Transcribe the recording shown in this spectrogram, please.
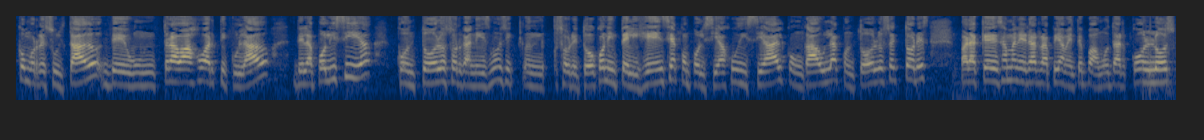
Como resultado de un trabajo articulado de la policía con todos los organismos y con, sobre todo con inteligencia, con policía judicial, con Gaula, con todos los sectores, para que de esa manera rápidamente podamos dar con las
